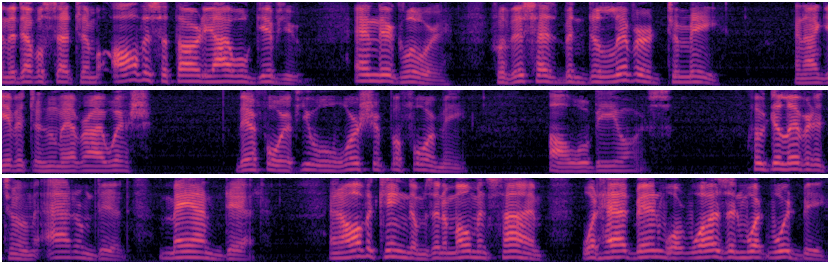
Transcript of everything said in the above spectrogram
And the devil said to him, All this authority I will give you, and their glory, for this has been delivered to me, and I give it to whomever I wish. Therefore, if you will worship before me, all will be yours. Who delivered it to him? Adam did. Man did. And all the kingdoms in a moment's time what had been, what was, and what would be.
